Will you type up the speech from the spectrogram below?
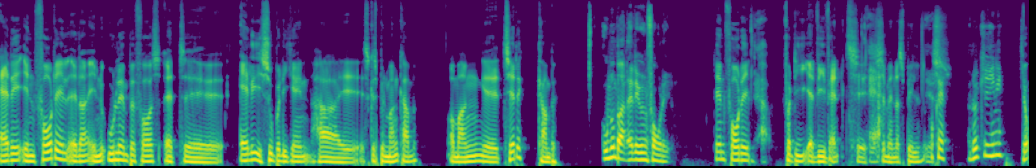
Er det en fordel eller en ulempe for os, at øh, alle i Superligaen har, øh, skal spille mange kampe, og mange øh, tætte kampe? Umiddelbart er det jo en fordel. Det er en fordel, Ja. fordi at vi er vant til Ja. simpelthen at spille. Yes. Okay. Er du ikke enig? Jo,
